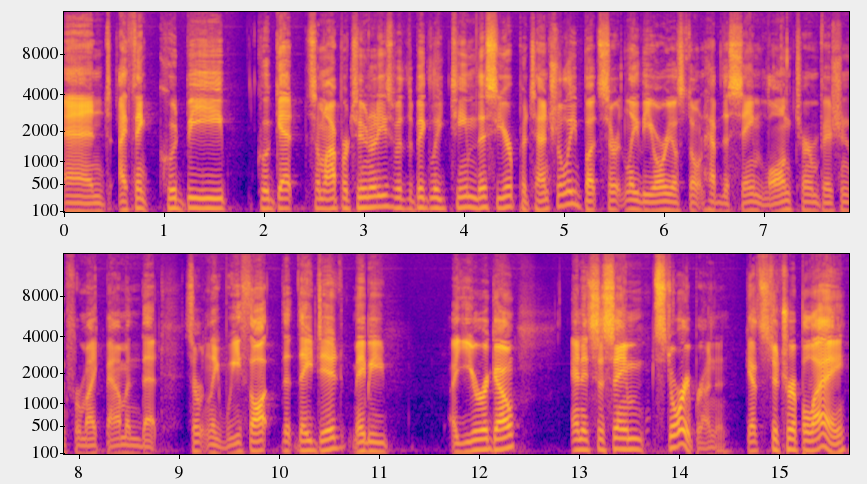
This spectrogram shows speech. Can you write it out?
and I think could be could get some opportunities with the big league team this year potentially, but certainly the Orioles don't have the same long term vision for Mike Baumann that certainly we thought that they did maybe a year ago. And it's the same story, Brendan. Gets to AAA,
